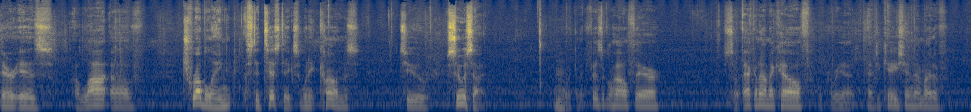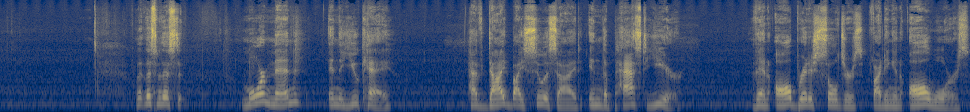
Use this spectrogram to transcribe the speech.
there is a lot of troubling statistics when it comes to suicide. I'm looking at physical health there. So economic health, where are we at? Education, I might have. Li- Listen to this. More men in the UK have died by suicide in the past year than all British soldiers fighting in all wars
